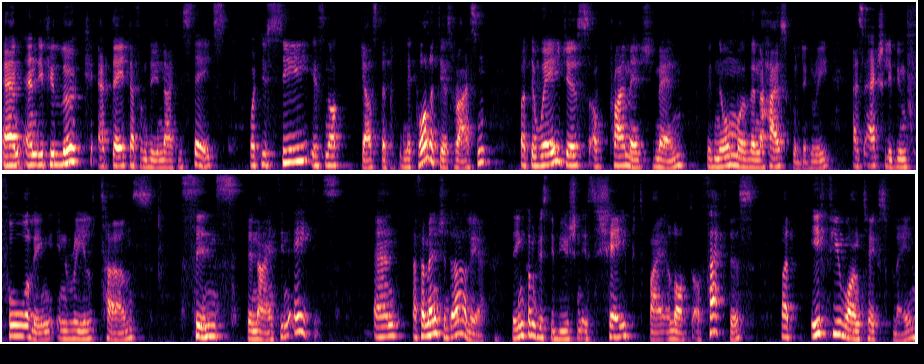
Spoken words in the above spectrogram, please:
And, and if you look at data from the United States, what you see is not just that inequality has risen, but the wages of prime-aged men with no more than a high school degree has actually been falling in real terms since the 1980s. And as I mentioned earlier, the income distribution is shaped by a lot of factors. But if you want to explain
